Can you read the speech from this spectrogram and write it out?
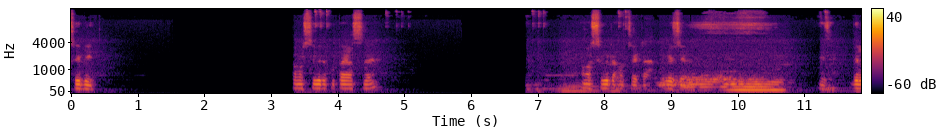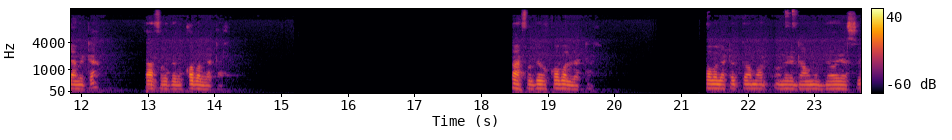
সিবি। আমার সিবিটা কোথায় আছে? আমার সিবিটা হচ্ছে এটা যে। দিলাম এটা, তারপরে দেবো কভার লেটার তারপর দেবো কভার লেটার কভার লেটার তো আমার অলরেডি ডাউনলোড দেওয়াই আছে।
